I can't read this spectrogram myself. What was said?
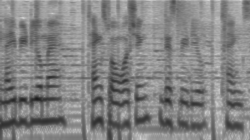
नई वीडियो में। Thanks for watching this video thanks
